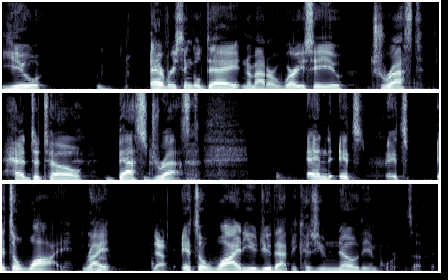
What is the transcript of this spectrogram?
You every single day, no matter where you see you, dressed head to toe, best dressed. And it's it's it's a why, mm-hmm. right? Yeah. It's a why do you do that because you know the importance of it.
